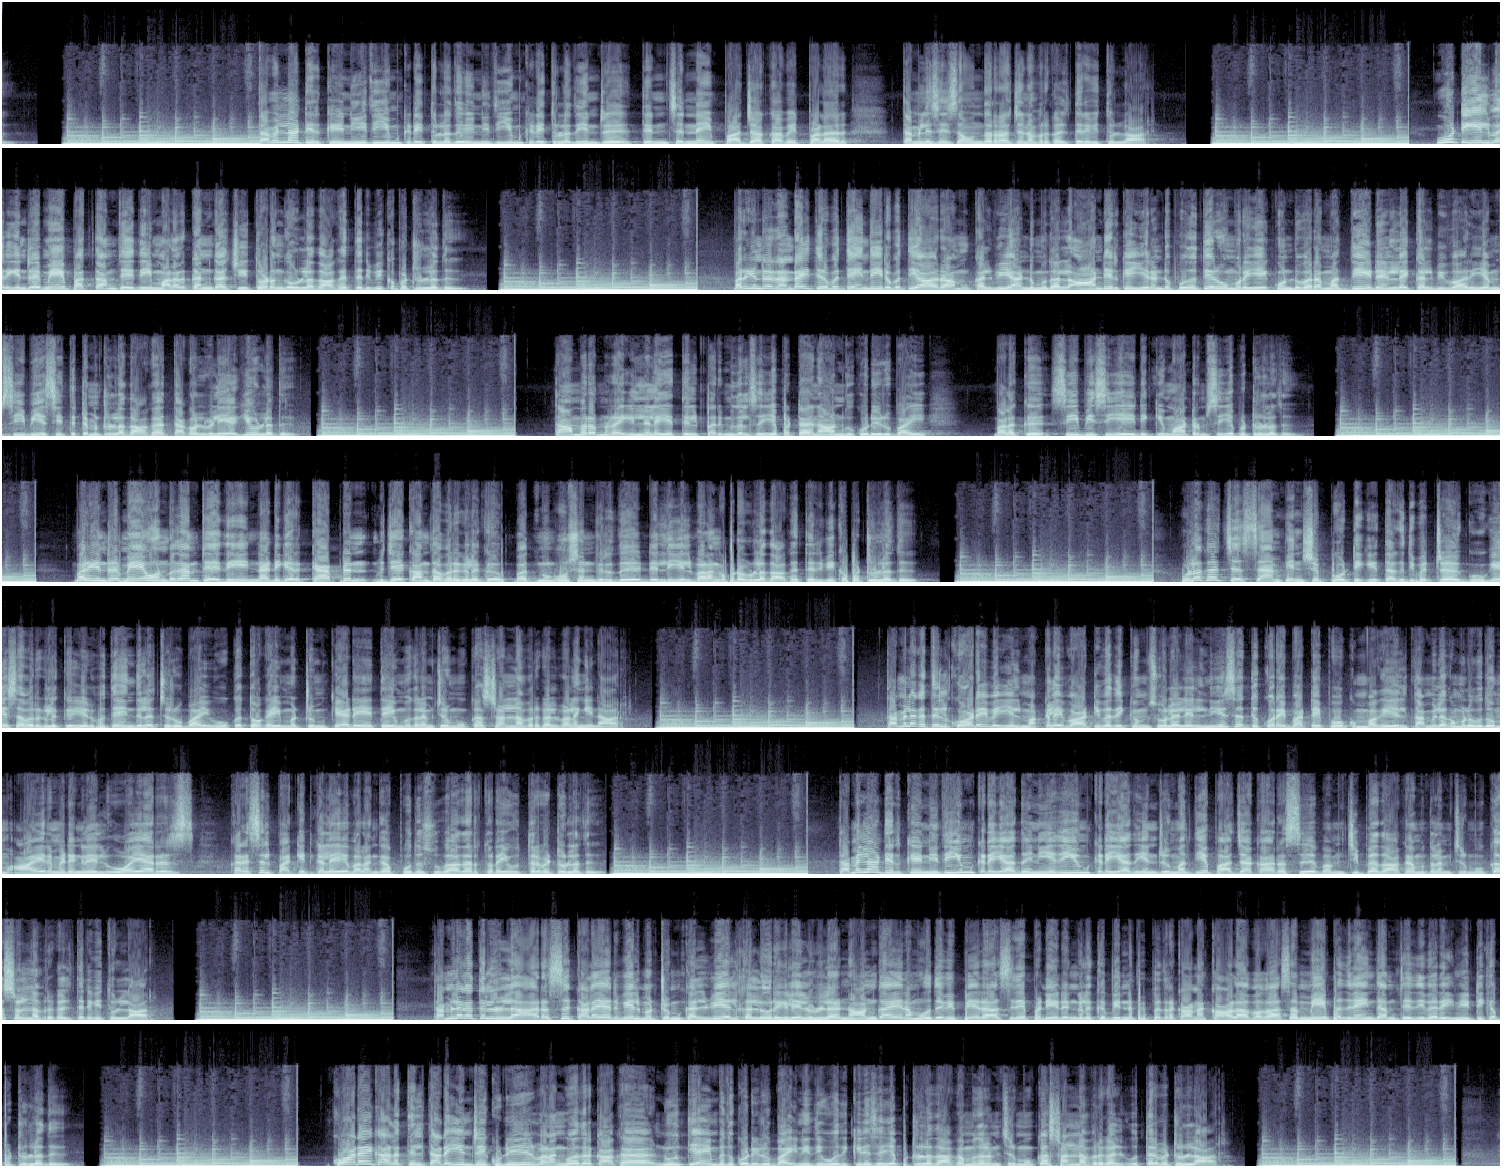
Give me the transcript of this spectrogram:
தமிழ்நாட்டிற்கு நீதியும் கிடைத்துள்ளது நிதியும் கிடைத்துள்ளது என்று தென் சென்னை பாஜக வேட்பாளர் தமிழிசை சவுந்தரராஜன் அவர்கள் தெரிவித்துள்ளார். ஊட்டியில் வருகின்ற மே பத்தாம் தேதி மலர் கண்காட்சி தொடங்க உள்ளதாக தெரிவிக்கப்பட்டுள்ளது. வருகின்ற ரெண்டாயிரத்தி இருபத்தி ஐந்து இருபத்தி ஆறாம் கல்வியாண்டு முதல் ஆண்டிற்கு இரண்டு பொதுத் தேர்வு முறையை கொண்டுவர மத்திய இடைநிலை கல்வி வாரியம் சிபிஎஸ்இ திட்டமிட்டுள்ளதாக தகவல் வெளியாகியுள்ளது. தாம்பரம் ரயில் நிலையத்தில் பறிமுதல் செய்யப்பட்ட நான்கு கோடி ரூபாய் வழக்கு சிபிசிஐடிக்கு மாற்றம் செய்யப்பட்டுள்ளது. வருகின்ற மே ஒன்பதாம் தேதி நடிகர் கேப்டன் விஜயகாந்த் அவர்களுக்கு பத்மபூஷன் விருது டெல்லியில் வழங்கப்பட உள்ளதாக தெரிவிக்கப்பட்டுள்ளது. உலக செஸ் சாம்பியன்ஷிப் போட்டிக்கு தகுதி பெற்ற கூகேஷ் அவர்களுக்கு 75 லட்சம் ரூபாய் ஊக்கத்தொகை மற்றும் கேடயத்தை முதலமைச்சர் மு க ஸ்டாலின் அவர்கள் வழங்கினார். தமிழகத்தில் கோடை வெயில் மக்களை வாட்டி வதைக்கும் சூழலில் நீர்சத்து குறைபாட்டை போக்கும் வகையில் தமிழகம் முழுவதும் ஆயிரம் இடங்களில் ஓஆர்எஸ் கரைசல் பாக்கெட்களை வழங்க பொது சுகாதாரத்துறை உத்தரவிட்டுள்ளது. தமிழ்நாட்டிற்கு நிதியும் கிடையாது நீதியும் கிடையாது என்று மத்திய பாஜக அரசு வஞ்சிப்பதாக முதலமைச்சர் மு க ஸ்டாலின் அவர்கள் தெரிவித்துள்ளார். தமிழகத்தில் உள்ள அரசு கலை அறிவியல் மற்றும் கல்வியியல் கல்லூரிகளில் உள்ள நான்காயிரம் உதவி பேராசிரியர் பணியிடங்களுக்கு விண்ணப்பிப்பதற்கான கால அவகாசம் மே பதினைந்தாம் தேதி வரை நீட்டிக்கப்பட்டுள்ளது. கோடை காலத்தில் தடையின்றி குடிநீர் வழங்குவதற்காக நூற்றி ஐம்பது கோடி ரூபாய் நிதி ஒதுக்கீடு செய்யப்பட்டுள்ளதாக முதலமைச்சர் மு க ஸ்டாலின் அவர்கள் உத்தரவிட்டுள்ளார்.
